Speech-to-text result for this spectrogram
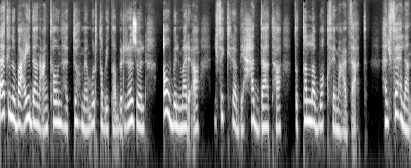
لكنه بعيدا عن كونها التهمة مرتبطة بالرجل أو بالمرأة الفكرة بحد ذاتها تتطلب وقفة مع الذات. هل فعلا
